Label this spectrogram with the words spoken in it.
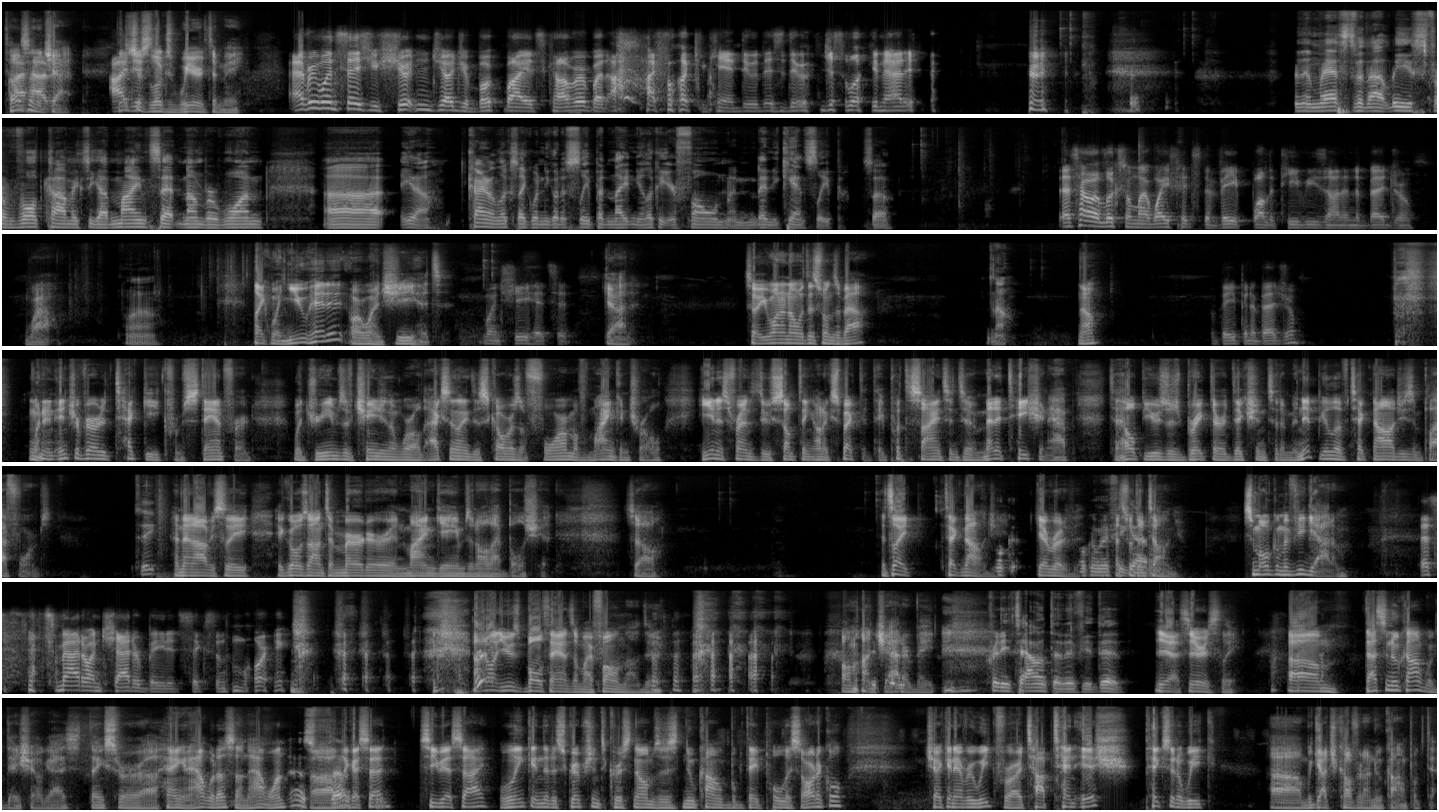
Tell I us in the haven't. chat. I This just just looks weird to me. everyone says you shouldn't judge a book by its cover, but I, I fucking can't do this, dude. Just looking at it. and then last but not least, from Vault Comics, you got Mindset number one. Uh, you know, kind of looks like when you go to sleep at night and you look at your phone and then you can't sleep. So That's how it looks when my wife hits the vape while the TV's on in the bedroom. Wow. wow. Like when you hit it or when she hits it. When she hits it. Got it. So you want to know what this one's about? No. No? A vape in a bedroom? When an introverted tech geek from Stanford with dreams of changing the world accidentally discovers a form of mind control, he and his friends do something unexpected. They put the science into a meditation app to help users break their addiction to the manipulative technologies and platforms. See? And then obviously it goes on to murder and mind games and all that bullshit. So it's like technology. Get rid of it. smoke 'em if That's what they're got 'em. telling you. Smoke them if you got them. That's that's Matt on Chaturbate at six in the morning. I don't use both hands on my phone though, dude. I'm on Chaturbate. Pretty talented if you did. Yeah, seriously. Um, that's the new comic book day show, guys. Thanks for uh, hanging out with us on that one. That was- uh, that like I was said, CBSI link in the description to Chris Nelms' new comic book day pull list article. Check in every week for our top ten ish picks of the week. Um, we got you covered on new comic book day.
